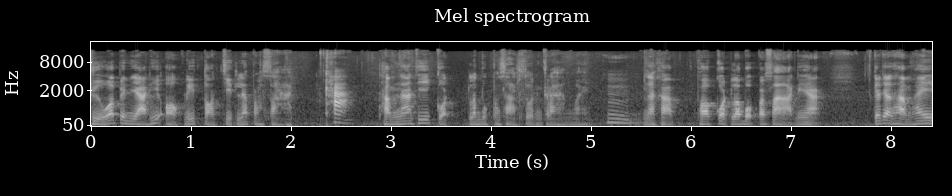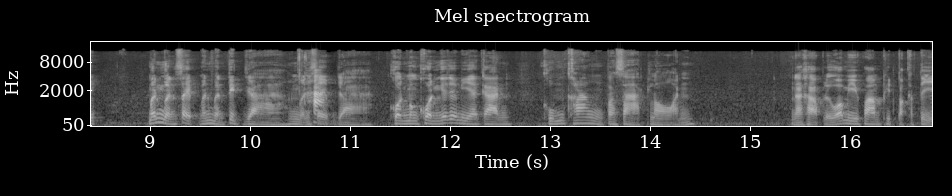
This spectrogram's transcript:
ถือว่าเป็นยาที่ออกฤทธิ์ต่อจิตและประสาทค่ะ ทำหน้าที่กดระบบประสาทส่วนกลางไว้อืม นะครับพอกดระบบประสาทเนี่ยก็จะทำให้ มันเหมือนเสพมันเหมือนติดยามันเหมือนค่ะเสพยา คนบางคนก็จะมีอาการคุ้มคลั่งประสาทหลอนนะครับหรือว่ามีความผิดปกติ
